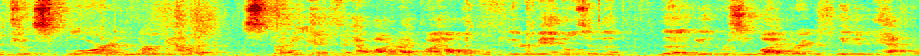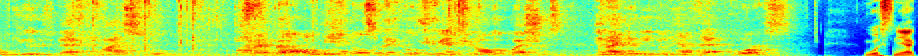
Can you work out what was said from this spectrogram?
and to explore and learn how to study anything I wanted. I'd buy all the computer manuals in the, the university library because we didn't have computers back in high school. But I'd buy all the manuals and I'd go through answering all the questions. And I didn't even have that course. Wozniak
